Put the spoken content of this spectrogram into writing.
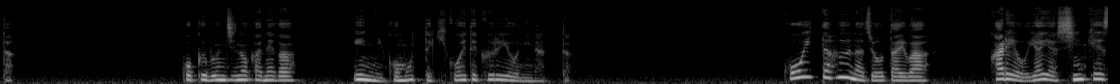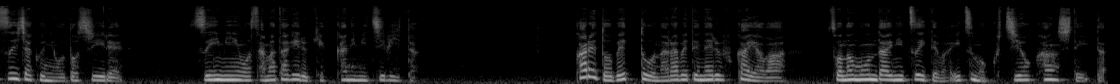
た。国分寺の鐘が院にこもって聞こえてくるようになった。こういったふうな状態は彼をやや神経衰弱に陥れ睡眠を妨げる結果に導いた。彼とベッドを並べて寝る深谷はその問題についてはいつも口を冠していた。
